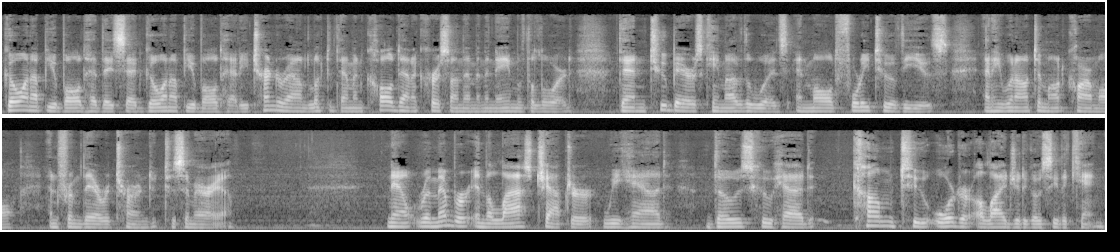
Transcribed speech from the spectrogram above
Go on up, you bald head, they said. Go on up, you bald head. He turned around, looked at them, and called down a curse on them in the name of the Lord. Then two bears came out of the woods and mauled forty two of the youths. And he went on to Mount Carmel, and from there returned to Samaria. Now, remember in the last chapter, we had those who had come to order Elijah to go see the king.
